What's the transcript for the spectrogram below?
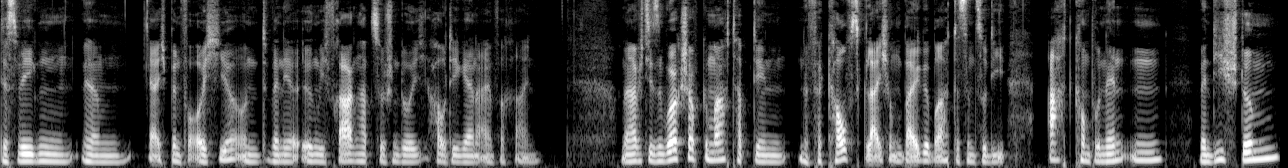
Deswegen, ähm, ja, ich bin für euch hier und wenn ihr irgendwie Fragen habt zwischendurch, haut ihr gerne einfach rein. Und dann habe ich diesen Workshop gemacht, habe denen eine Verkaufsgleichung beigebracht. Das sind so die acht Komponenten, wenn die stimmen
